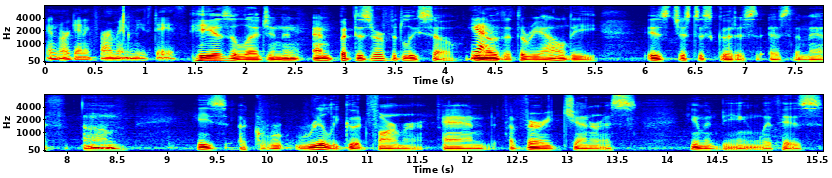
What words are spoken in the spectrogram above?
in organic farming these days. He is a legend, and, and but deservedly so. Yeah. You know that the reality is just as good as as the myth. Um, He's a gr- really good farmer and a very generous human being with his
